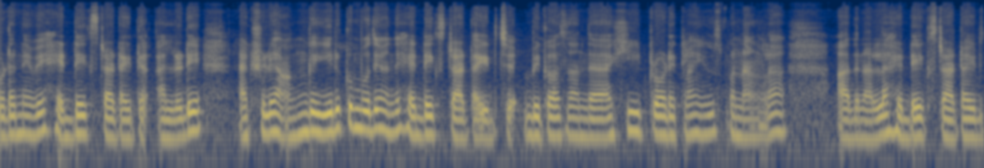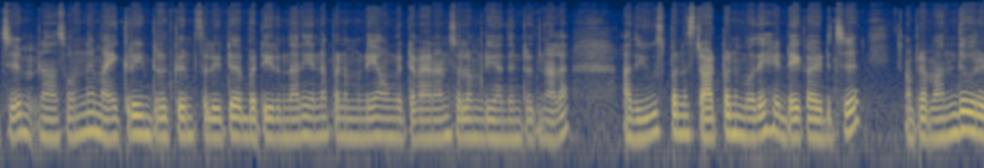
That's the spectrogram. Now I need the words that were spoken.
உடனேவே ஹெட்டேக் ஸ்டார்ட் ஆகிட்டு ஆல்ரெடி ஆக்சுவலி அங்கே இருக்கும்போதே வந்து ஹெட்டேக் ஸ்டார்ட் ஆகிடுச்சு பிகாஸ் அந்த ஹீட் ப்ராடக்ட்லாம் யூஸ் பண்ணாங்களா? அது நல்லா ஹெட்டேக் ஸ்டார்ட் ஆகிடுச்சு நான் சொன்னேன் மைக்ரெயின் இருக்குதுன்னு சொல்லிட்டு பட் இருந்தாலும் என்ன பண்ண முடியும்? அவங்ககிட்ட வேணான்னு சொல்ல முடியாதுன்றதுனால அது யூஸ் பண்ண ஸ்டார்ட் பண்ணும்போதே ஹெட்டேக் ஆகிடுச்சு அப்புறம் வந்து ஒரு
